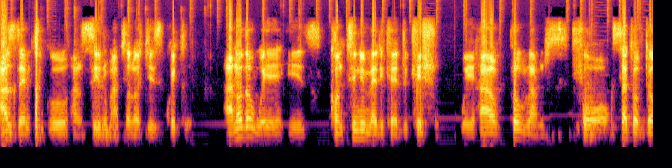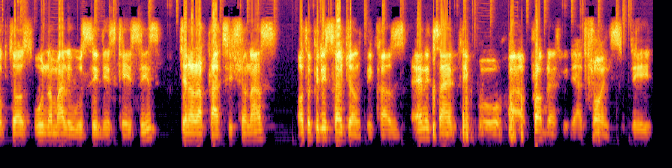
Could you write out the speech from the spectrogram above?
ask them to go and see rheumatologists quickly. Another way is continue medical education. We have programs for set of doctors who normally will see these cases, general practitioners, orthopedic surgeons, because anytime people have problems with their joints, they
